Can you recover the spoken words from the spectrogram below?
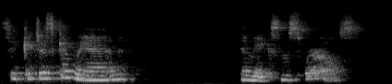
So you could just go in and make some swirls.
